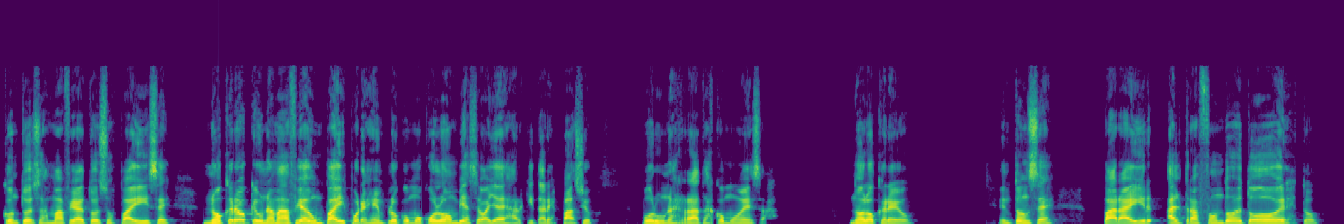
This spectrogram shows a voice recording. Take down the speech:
con todas esas mafias de todos esos países? No creo que una mafia de un país, por ejemplo, como Colombia, se vaya a dejar quitar espacio por unas ratas como esas. No lo creo. Entonces, para ir al trasfondo de todo esto,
